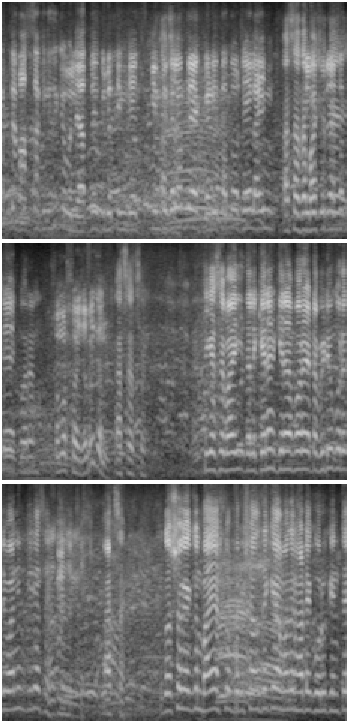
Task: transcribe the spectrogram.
একটা বাচ্চা কিনেছি কে বলি আপনি দুটো তিনটে কিনতে গেলাম তো এক গাড়ি তা তো সেই লাইন আচ্ছা আচ্ছা সমস্যা হয়ে যাবে আচ্ছা আচ্ছা। ঠিক আছে ভাই তাহলে কেনেন কেনার পরে একটা ভিডিও করে দিবানি ঠিক আছে? আচ্ছা দর্শক একজন ভাই আসলো বরিশাল থেকে আমাদের হাটে গরু কিনতে।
